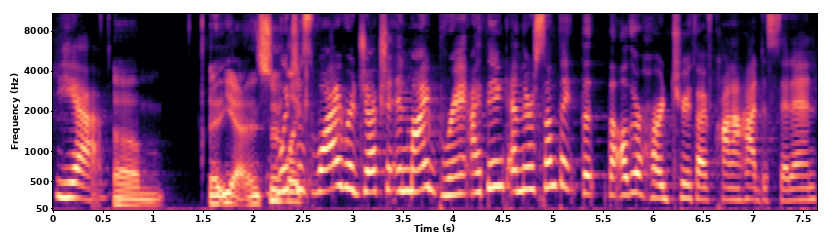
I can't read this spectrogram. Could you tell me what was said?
yeah. Um, uh, yeah, and so Which like is why rejection in my brain, I think, and there's something that the other hard truth I've kind of had to sit in,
